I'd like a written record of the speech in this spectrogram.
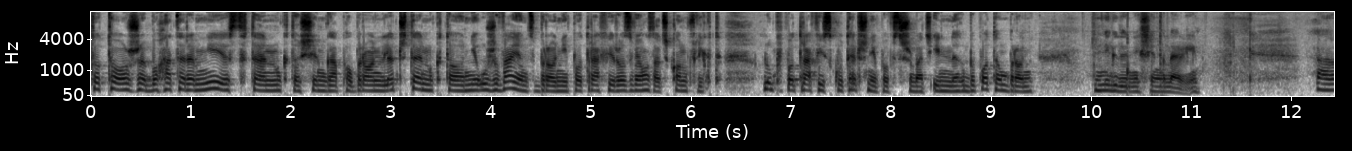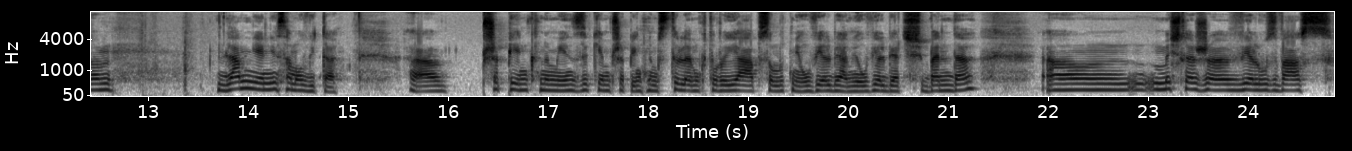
to to, że bohaterem nie jest ten, kto sięga po broń, lecz ten, kto nie używając broni potrafi rozwiązać konflikt lub potrafi skutecznie powstrzymać innych, by po tę broń nigdy nie sięgnęli. Dla mnie niesamowite przepięknym językiem, przepięknym stylem, który ja absolutnie uwielbiam i uwielbiać będę. Myślę, że wielu z Was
